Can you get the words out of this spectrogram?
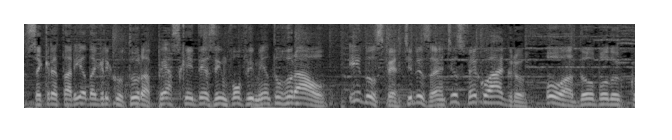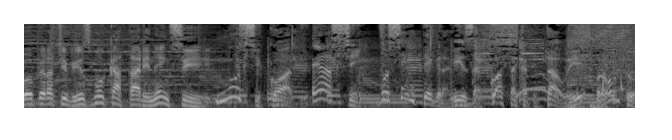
Secretaria da Agricultura, Pesca e Desenvolvimento Rural e dos Fertilizantes Fecoagro, o adubo do Cooperativismo Catarinense. No Cicobi, é assim, você integraliza a cota capital e pronto,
